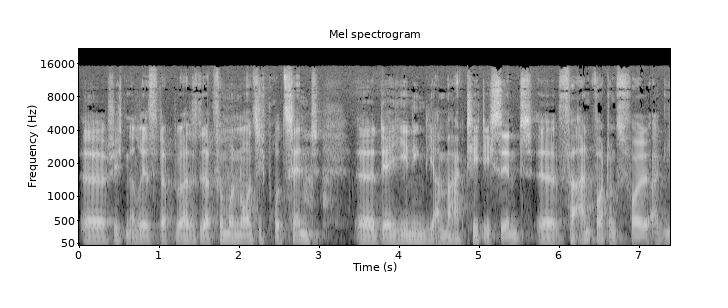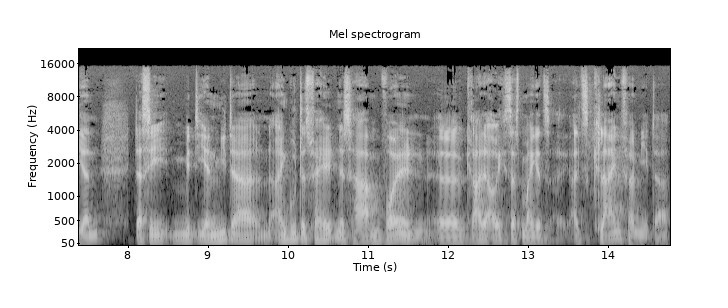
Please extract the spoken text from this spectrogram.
äh, Schichten. Andreas, ich glaube, du hattest gesagt, 95 Prozent äh, derjenigen, die am Markt tätig sind, äh, verantwortungsvoll agieren, dass sie mit ihren Mietern ein gutes Verhältnis haben wollen. Äh, gerade auch, ich sag mal jetzt als Kleinvermieter,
